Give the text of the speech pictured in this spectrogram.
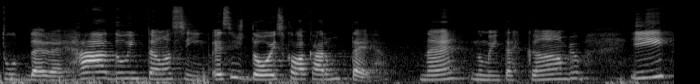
tudo deu errado. Então, assim, esses dois colocaram terra, né, no meu intercâmbio. E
